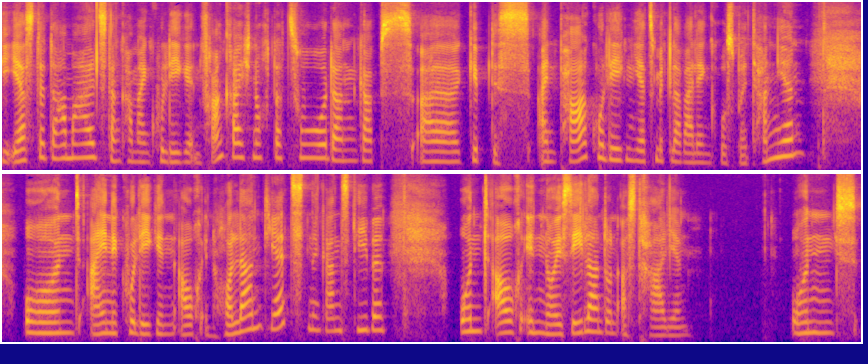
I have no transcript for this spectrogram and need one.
die erste damals, dann kam ein Kollege in Frankreich noch dazu, dann gab's, äh, gibt es ein paar Kollegen jetzt mittlerweile in Großbritannien und eine Kollegin auch in Holland jetzt, eine ganz liebe, und auch in Neuseeland und Australien. Und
